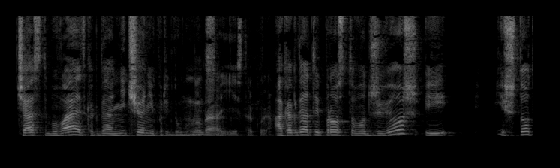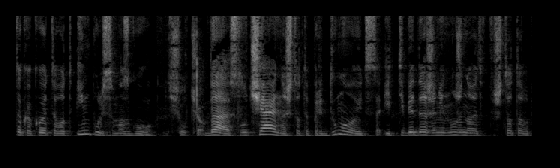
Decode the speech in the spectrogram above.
Часто бывает, когда ничего не придумывается. Ну да, есть такое. А когда ты просто вот живешь и, и что-то, какой-то вот импульс в мозгу, Щелчок. да, случайно что-то придумывается, и тебе даже не нужно что-то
